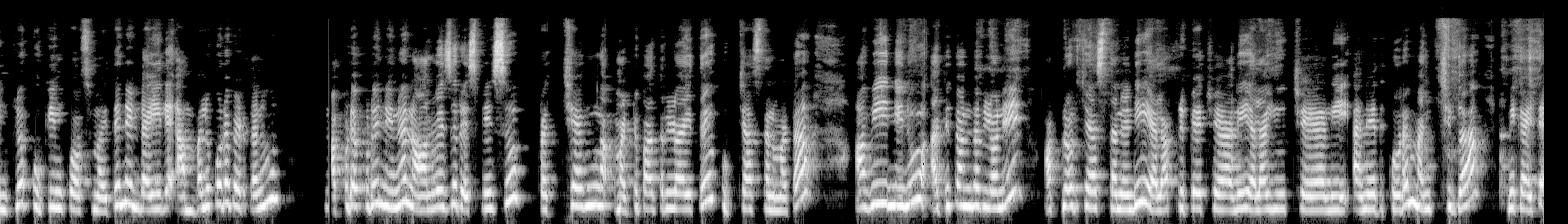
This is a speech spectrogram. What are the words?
ఇంట్లో కుకింగ్ కోసం అయితే నేను డైలీ అంబలు కూడా పెడతాను. అప్పుడప్పుడు నేను నాన్ వెజ్ రెసిపీస్ ప్రత్యేకంగా మట్టి పాత్రలో అయితే కుక్ చేస్తాను అనమాట అవి నేను అతి తొందరలోనే అప్లోడ్ చేస్తానండి. ఎలా ప్రిపేర్ చేయాలి ఎలా యూజ్ చేయాలి అనేది కూడా మంచిగా మీకు అయితే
